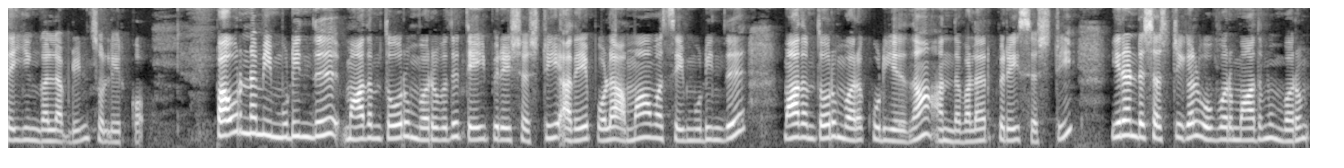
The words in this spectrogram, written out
செய்யுங்கள் அப்படின்னு சொல்லியிருக்கோம். பௌர்ணமி முடிந்து மாதந்தோறும் வருவது தேய்பிரை சஷ்டி. அதே போல் அமாவாசை முடிந்து மாதந்தோறும் வரக்கூடியது தான் அந்த வளர்ப்பிறை சஷ்டி. இரண்டு சஷ்டிகள் ஒவ்வொரு மாதமும் வரும்.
